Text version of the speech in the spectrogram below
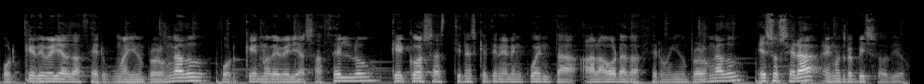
¿Por qué deberías de hacer un ayuno prolongado? ¿Por qué no deberías hacerlo? ¿Qué cosas tienes que tener en cuenta a la hora de hacer un ayuno prolongado? Eso será en otro episodio.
